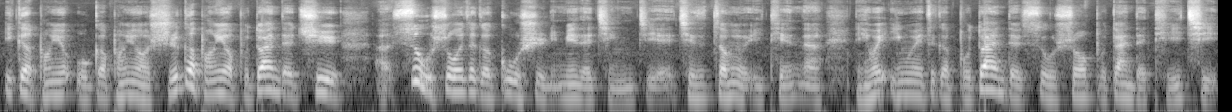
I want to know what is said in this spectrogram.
一个朋友、五个朋友、十个朋友不断的去呃诉说这个故事里面的情节，其实总有一天呢，你会因为这个不断的诉说、不断的提起，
